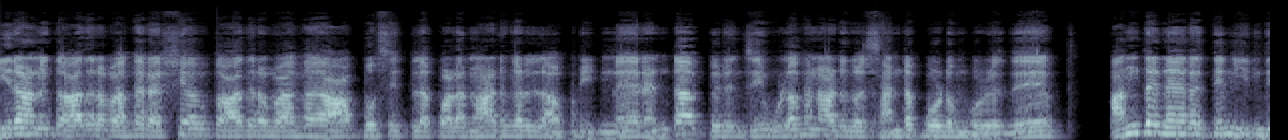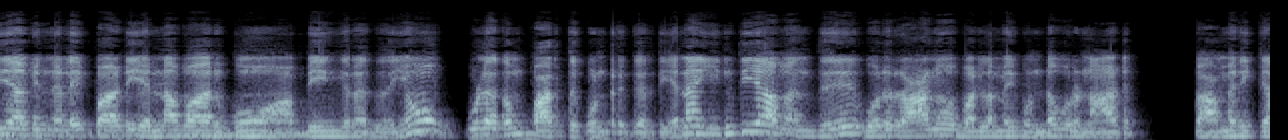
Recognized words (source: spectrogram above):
ஈரானுக்கு ஆதரவாக ரஷ்யாவுக்கு ஆதரவாக ஆப்போசிட்ல பல நாடுகள் அப்படின்னு ரெண்டா பிரிஞ்சு உலக நாடுகள் சண்டை போடும் பொழுது அந்த நேரத்தில் இந்தியாவின் நிலைப்பாடு என்னவா இருக்கும் அப்படிங்கறதையும் உலகம் பார்த்து கொண்டிருக்கிறது. ஏன்னா இந்தியா வந்து ஒரு ராணுவ வல்லமை கொண்ட ஒரு நாடு. இப்ப அமெரிக்கா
